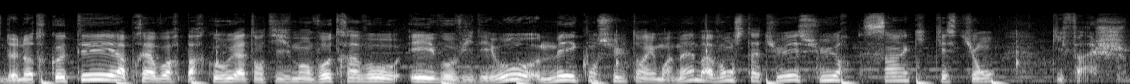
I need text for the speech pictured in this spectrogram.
De notre côté, après avoir parcouru attentivement vos travaux et vos vidéos, mes consultants et moi-même avons statué sur 5 questions qui fâchent.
